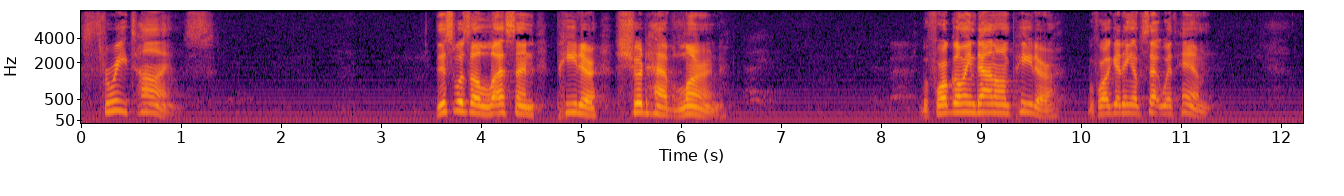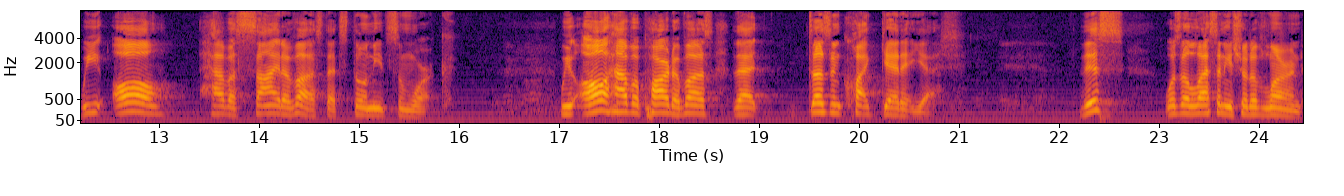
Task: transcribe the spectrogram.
three times. This was a lesson Peter should have learned. Before going down on Peter, before getting upset with him, we all have a side of us that still needs some work. We all have a part of us that doesn't quite get it yet. This was a lesson he should have learned.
